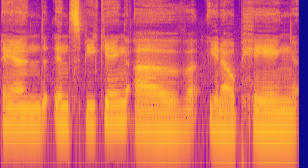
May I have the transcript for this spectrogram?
And in speaking of, you know, paying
